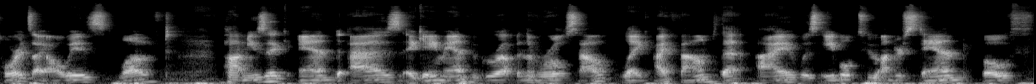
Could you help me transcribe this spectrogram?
towards. I always loved pop music and as a gay man who grew up in the rural south, like I found that I was able to understand both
